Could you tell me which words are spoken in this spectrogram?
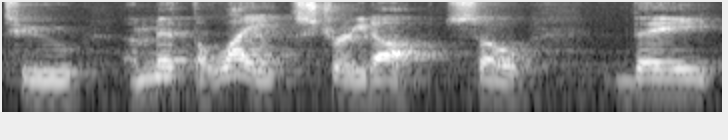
to emit the light straight up. So they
